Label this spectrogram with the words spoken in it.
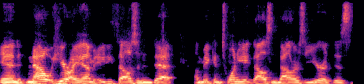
And now here I am, 80,000 in debt. I'm making $28,000 a year at this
